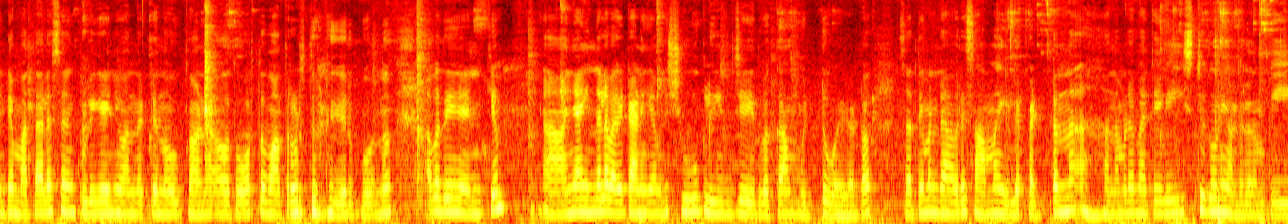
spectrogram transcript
എന്റെ മതാലസൻ കുളി കഴിഞ്ഞ് വന്നിട്ട് നോക്കുകയാണ് തോർത്ത് മാത്രം എടുത്തുകൊണ്ട് കയറി പോകുന്നു അപ്പോൾ എനിക്കും എനിക്ക് ഞാൻ ഇന്നലെ വൈകിട്ടാണെങ്കിൽ അവന്റെ ഷൂ ക്ലീൻ ചെയ്ത് വെക്കാൻ വിട്ടുപോയി കേട്ടോ. സത്യം പറഞ്ഞാൽ രാവിലെ സമയമില്ല. പെട്ടെന്ന് നമ്മുടെ മറ്റേ വേസ്റ്റ് തുണി ഉണ്ടല്ലോ നമുക്ക് ഈ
